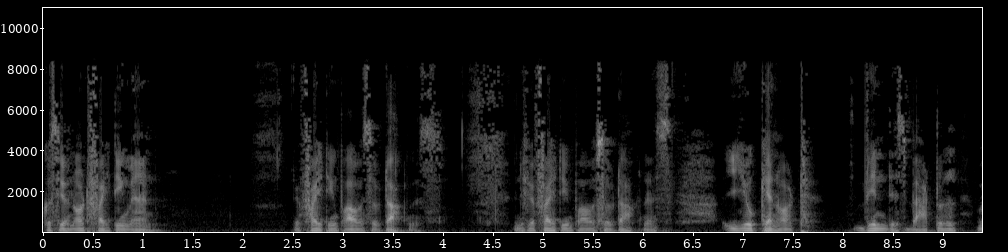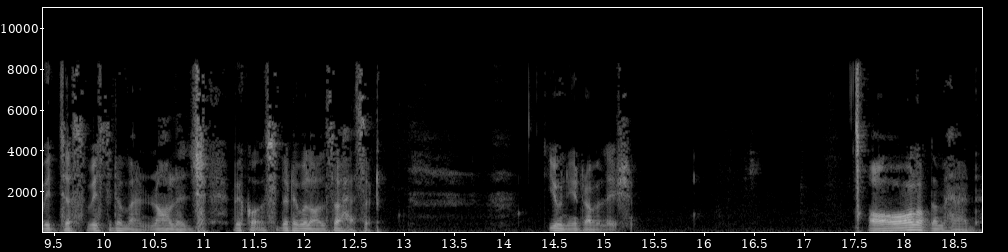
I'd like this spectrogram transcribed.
Because you're not fighting man. You're fighting powers of darkness. And if you're fighting powers of darkness, you cannot win this battle with just wisdom and knowledge because the devil also has it. You need revelation. All of them had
